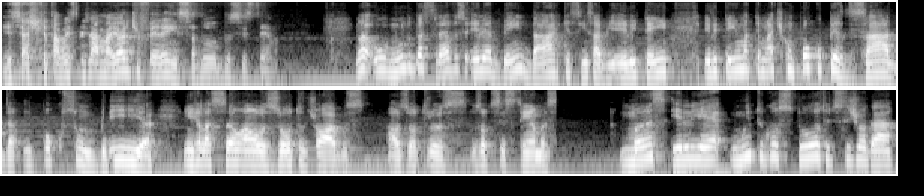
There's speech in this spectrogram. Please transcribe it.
Esse acho que talvez seja a maior diferença do, do sistema. É? O mundo das trevas, ele é bem dark, assim, sabe? Ele tem, ele tem uma temática um pouco pesada, um pouco sombria em relação aos outros jogos, aos outros, os outros sistemas. Mas ele é muito gostoso de se jogar.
